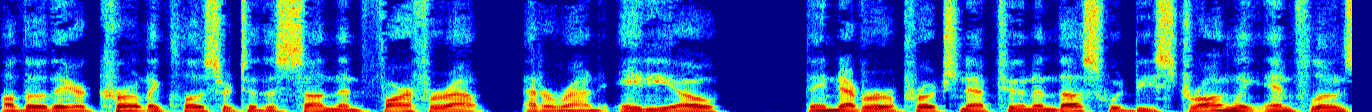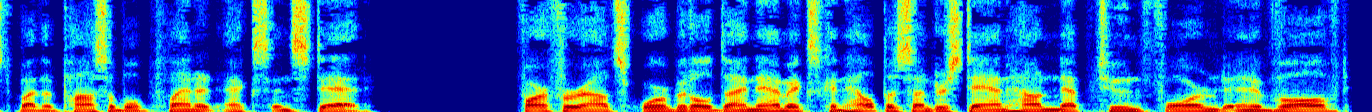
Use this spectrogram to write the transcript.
although they are currently closer to the Sun than Farfarout, at around 80 they never approach Neptune and thus would be strongly influenced by the possible planet X instead. Farfarout's orbital dynamics can help us understand how Neptune formed and evolved,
